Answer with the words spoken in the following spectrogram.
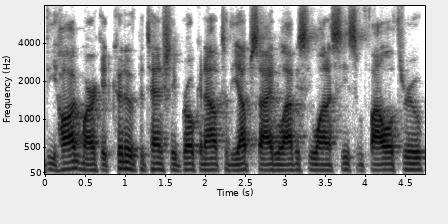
the hog market could have potentially broken out to the upside. We'll obviously want to see some follow through,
